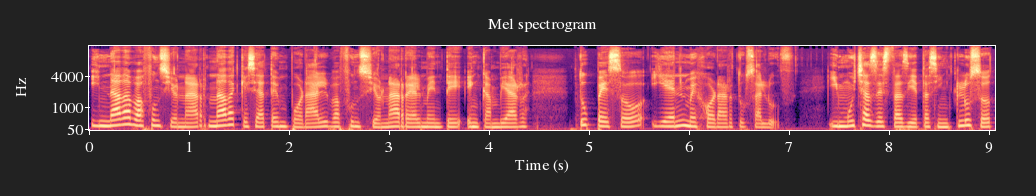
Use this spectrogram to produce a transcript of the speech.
y nada va a funcionar, nada que sea temporal va a funcionar realmente en cambiar tu peso y en mejorar tu salud. Y muchas de estas dietas incluso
